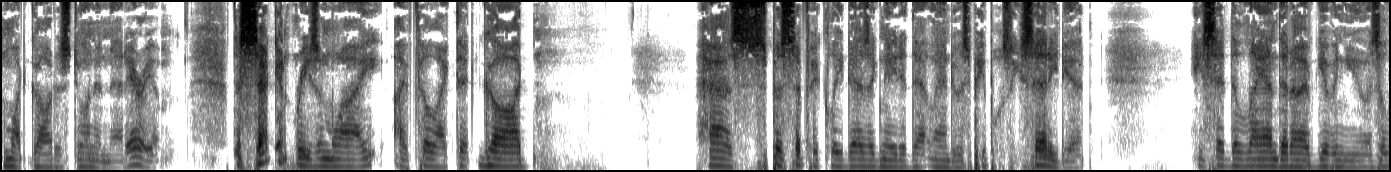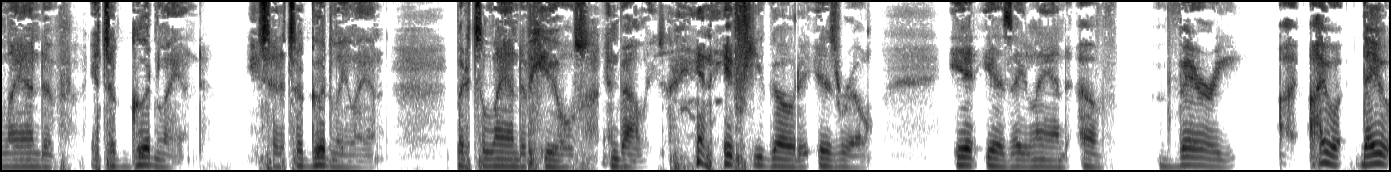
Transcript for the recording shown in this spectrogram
in what God is doing in that area. The second reason why I feel like that God has specifically designated that land to his people as He said he did. He said, The land that I've given you is a land of, it's a good land. He said, It's a goodly land, but it's a land of hills and valleys. And if you go to Israel, it is a land of very, I, I they,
